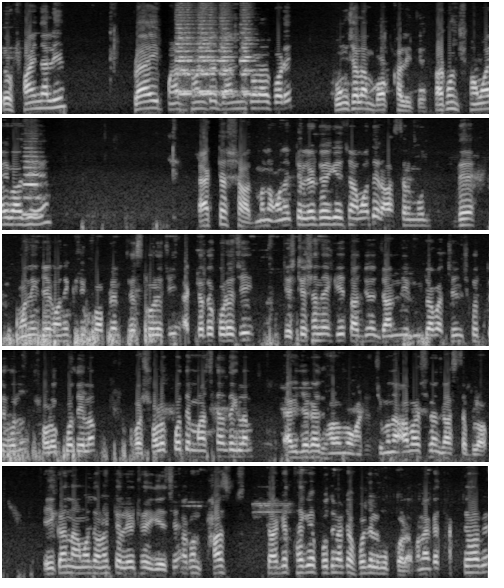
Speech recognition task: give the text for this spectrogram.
তো ফাইনালি প্রায় পাঁচ ঘণ্টা জার্নি করার পরে পৌঁছালাম বকখালিতে। এখন সময় বাজে একটা স্বাদ মানে অনেকটা লেট হয়ে গেছে আমাদের, রাস্তার মধ্যে অনেক জায়গায় অনেক কিছু প্রবলেম ফেস করেছি, একটা তো করেছি স্টেশনে গিয়ে তার জন্য জার্নি রুট আবার চেঞ্জ করতে হলো সড়ক পথে এলাম, আবার সড়ক পথে মাঝখানে দেখলাম এক জায়গায় ধর্মঘাট হচ্ছে মানে আবার সেখানে রাস্তা ব্লক এই কারণে আমাদের অনেকটা লেট হয়ে গিয়েছে, এখন ফার্স্ট টার্গেট থাকবে প্রথমে একটা হোটেল বুক করা মানে আগে থাকতে হবে,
